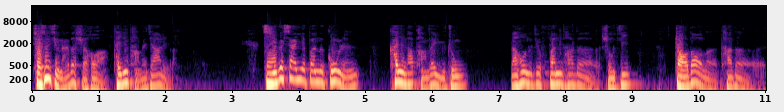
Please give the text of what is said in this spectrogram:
小孙醒来的时候啊，他已经躺在家里了。几个下夜班的工人。看见他躺在雨中，然后呢，就翻他的手机，找到了他的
